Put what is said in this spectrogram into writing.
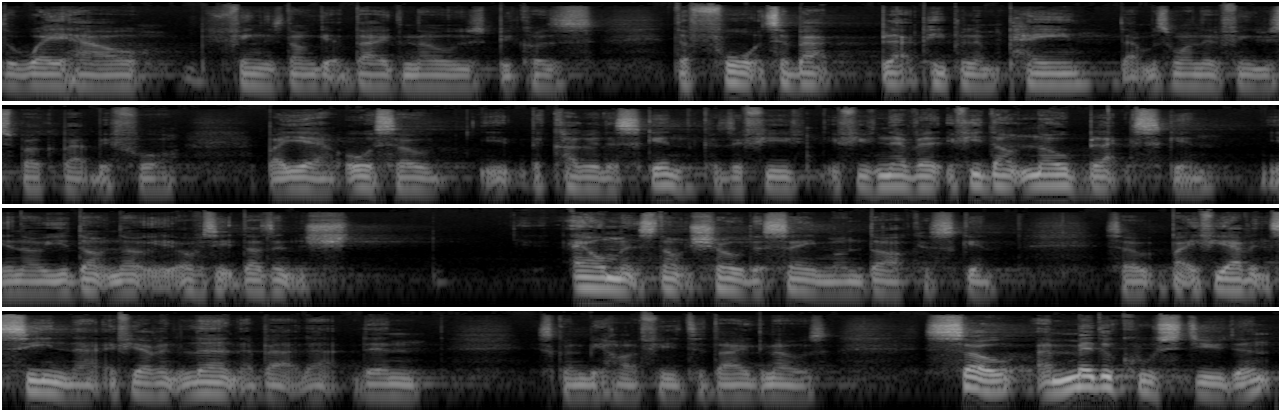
the way how things don't get diagnosed because the thoughts about black people and pain. That was one of the things we spoke about before. But yeah, also the color of the skin. Because if you if you've never if you don't know black skin, you know, you don't know. Obviously, it doesn't. Sh- ailments don't show the same on darker skin. So, but if you haven't seen that, if you haven't learned about that, then it's going to be hard for you to diagnose. So, a medical student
